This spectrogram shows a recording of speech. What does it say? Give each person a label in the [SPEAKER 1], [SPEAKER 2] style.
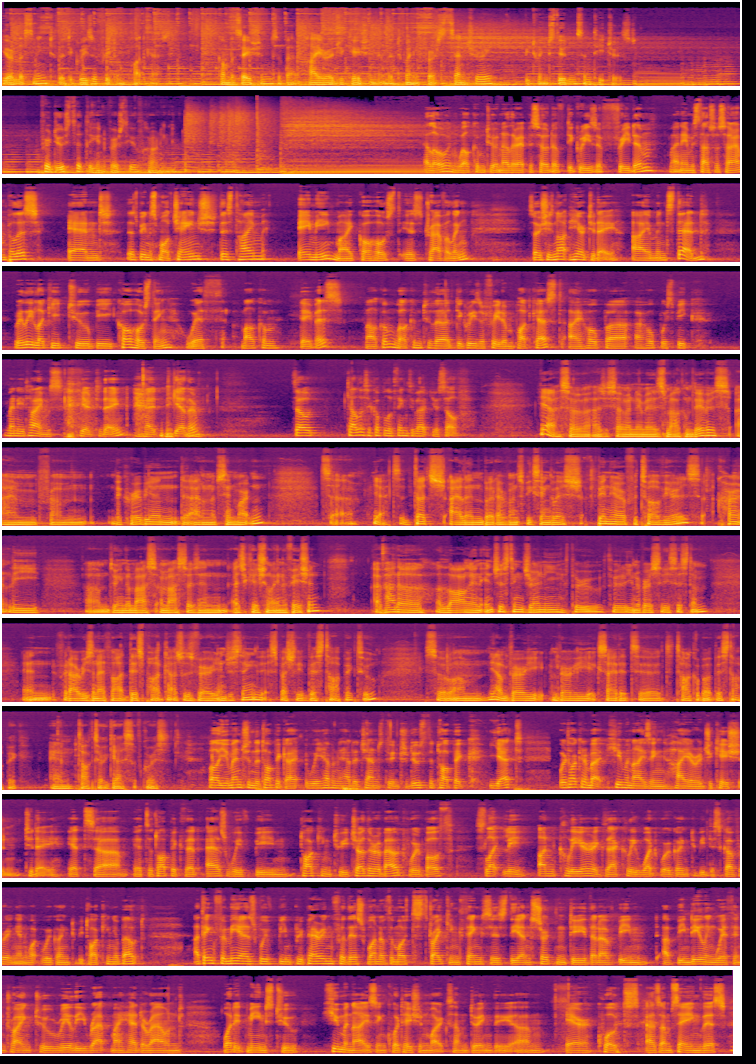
[SPEAKER 1] You're listening to the Degrees of Freedom podcast conversations about higher education in the 21st century between students and teachers. Produced at the University of Groningen. Hello, and welcome to another episode of Degrees of Freedom. My name is Tassos Sarampalis, and there's been a small change this time. Amy, my co host, is traveling, so she's not here today. I'm instead really lucky to be co hosting with Malcolm Davis. Malcolm, welcome to the Degrees of Freedom podcast. I hope uh, I hope we speak many times here today uh, together. So, tell us a couple of things about yourself.
[SPEAKER 2] Yeah, so as you said, my name is Malcolm Davis. I'm from the Caribbean, the island of St. Martin. It's a, yeah, it's a Dutch island, but everyone speaks English. I've been here for 12 years, currently um, doing the mas- a master's in educational innovation. I've had a, a long and interesting journey through through the university system. And for that reason, I thought this podcast was very interesting, especially this topic too. So um, yeah, I'm very very excited to to talk about this topic and talk to our guests, of course.
[SPEAKER 1] Well, you mentioned the topic. I, we haven't had a chance to introduce the topic yet. We're talking about humanizing higher education today. It's uh, it's a topic that, as we've been talking to each other about, we're both slightly unclear exactly what we're going to be discovering and what we're going to be talking about. I think for me, as we've been preparing for this, one of the most striking things is the uncertainty that I've been I've been dealing with in trying to really wrap my head around what it means to humanize in quotation marks. I'm doing the um, air quotes as I'm saying this.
